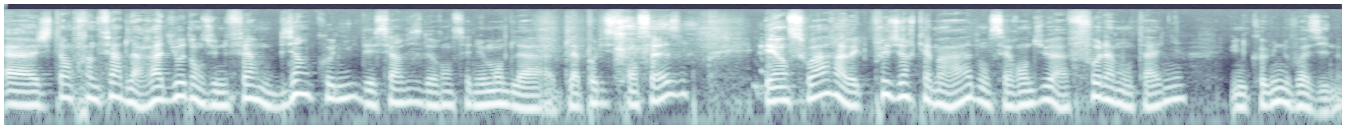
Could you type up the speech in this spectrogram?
Euh, J'étais en train de faire de la radio dans une ferme bien connue des services de renseignement de la, de la police française. Et un soir, avec plusieurs camarades, on s'est rendu à Faux-la-Montagne, une commune voisine.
